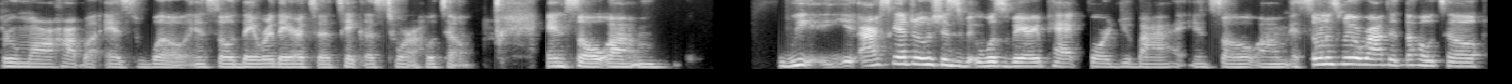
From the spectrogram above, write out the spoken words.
through Marhaba as well, and so they were there to take us to our hotel. And so um, we our schedule was just was very packed for Dubai, and so um, as soon as we arrived at the hotel,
